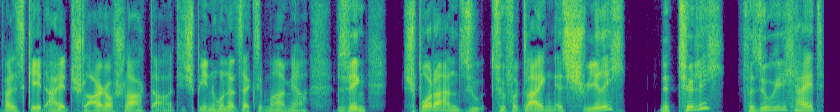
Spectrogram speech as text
weil es geht halt Schlag auf Schlag da. Die spielen 160 Mal im Jahr. Deswegen Sportarten zu, zu vergleichen ist schwierig. Natürlich versuche ich halt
